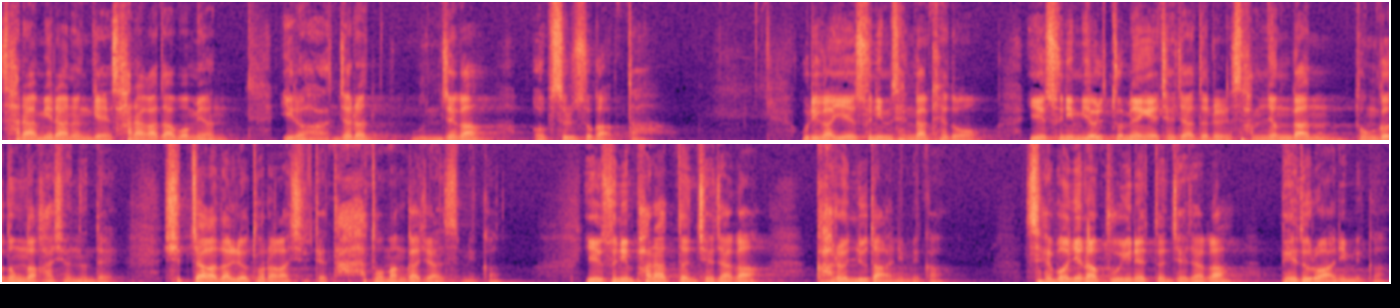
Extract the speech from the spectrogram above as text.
사람이라는 게 살아가다 보면 이런저런 문제가 없을 수가 없다. 우리가 예수님 생각해도 예수님 12명의 제자들을 3년간 동거동락 하셨는데 십자가 달려 돌아가실 때 다 도망가지 않습니까? 예수님 팔았던 제자가 가론 유다 아닙니까? 세 번이나 부인했던 제자가 베드로 아닙니까?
